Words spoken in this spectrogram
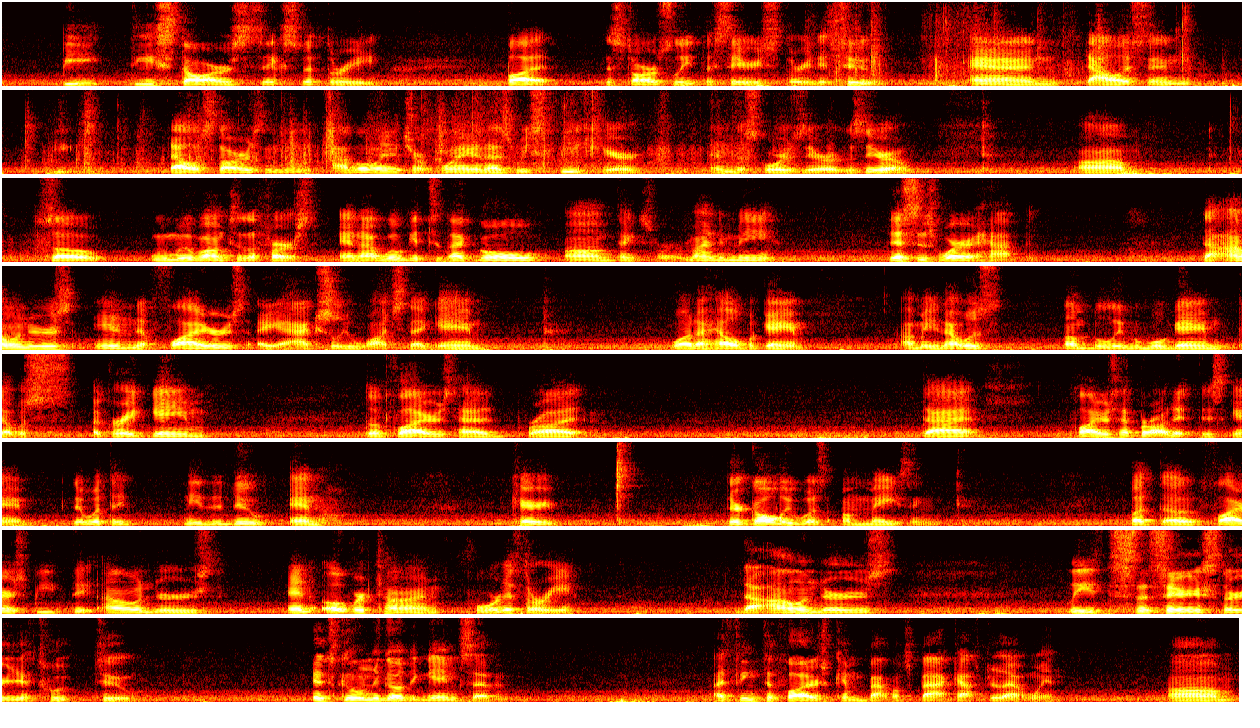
beat the Stars six to three but the Stars lead the series three to two, and Dallas and the Dallas Stars and the Avalanche are playing as we speak here, and the score is zero to zero. Um, so we move on to the first, and I will get to that goal. Um, thanks for reminding me. This is where it happened. The Islanders and the Flyers. I actually watched that game what a hell of a game. I mean, that was unbelievable game. That was a great game. The Flyers had brought that Flyers had brought it this game. Did what they needed to do and carry their goalie was amazing. But the Flyers beat the Islanders in overtime 4 to 3. The Islanders leads the series 30 to 2. It's going to go to game 7. I think the Flyers can bounce back after that win. Um,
